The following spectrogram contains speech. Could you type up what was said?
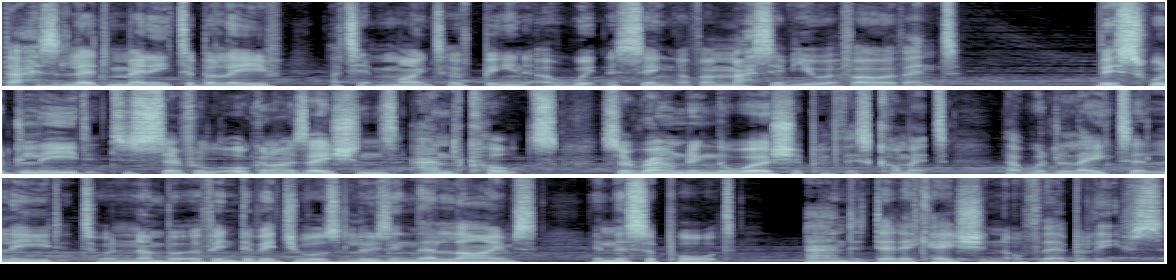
that has led many to believe that it might have been a witnessing of a massive UFO event. This would lead to several organizations and cults surrounding the worship of this comet that would later lead to a number of individuals losing their lives in the support and dedication of their beliefs.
